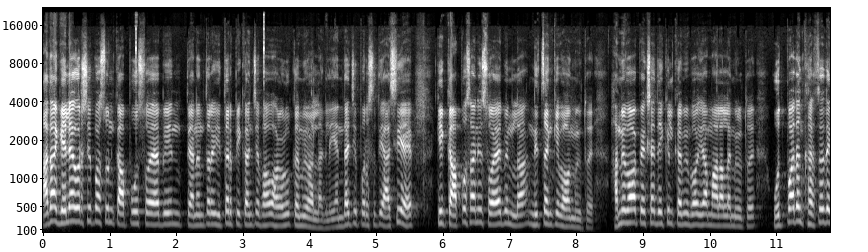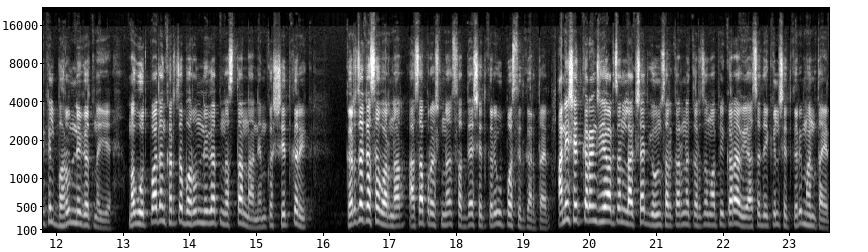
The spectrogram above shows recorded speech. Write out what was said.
आता गेल्या वर्षीपासून कापूस सोयाबीन त्यानंतर इतर पिकांचे भाव हळूहळू कमी व्हायला लागले. यंदाची परिस्थिती अशी आहे की कापूस आणि सोयाबीनला निचंकी भाव मिळतो आहे हमीभावापेक्षा देखील कमी भाव या मालाला मिळतो आहे उत्पादन खर्च देखील भरून निघत नाही आहे मग उत्पादन खर्च भरून निघत नसताना नेमकं शेतकरी कर्ज कसं भरणार असा प्रश्न सध्या शेतकरी उपस्थित करतायत. आणि शेतकऱ्यांची ही अडचण लक्षात घेऊन सरकारनं कर्जमाफी करावी असं देखील शेतकरी म्हणतायत.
